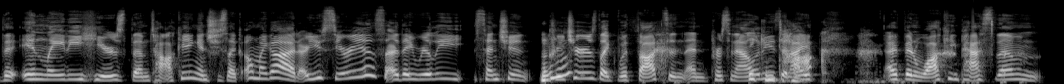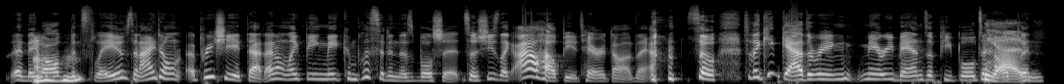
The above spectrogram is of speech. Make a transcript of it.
the inn lady hears them talking, and she's like, "Oh my god, are you serious? Are they really sentient Mhm. creatures like with thoughts and and personalities?" And I, I've been walking past them and they've all Mhm. been slaves, and I don't appreciate that. I don't like being made complicit in this bullshit. So she's like, I'll help you tear it all down. so so they keep gathering merry bands of people to Yes. help and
